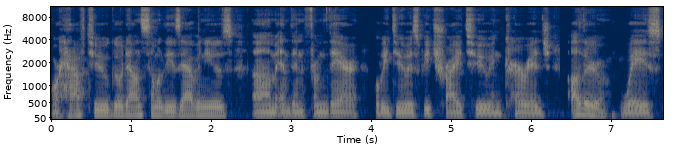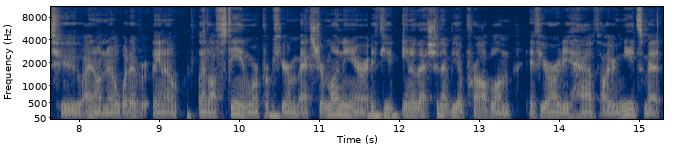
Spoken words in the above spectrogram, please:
or have to go down some of these avenues. Um, and then from there, what we do is we try to encourage other ways to i don't know whatever you know let off steam or procure extra money or if you you know that shouldn't be a problem if you already have all your needs met.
